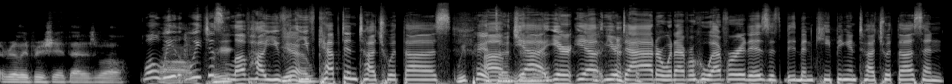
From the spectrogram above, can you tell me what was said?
I really appreciate that as well. well we Wow. we just We- love how you've yeah. you've kept in touch with us We pay um, attention. yeah, man. your yeah, your dad or whatever, whoever it is, has been been keeping in touch with us, and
